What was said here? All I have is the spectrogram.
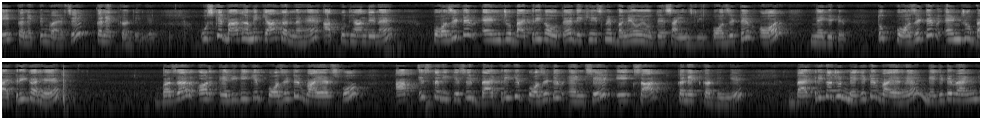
एक कनेक्टिंग वायर से कनेक्ट कर देंगे। उसके बाद हमें क्या करना है? आपको ध्यान देना है। पॉजिटिव एंड जो बैटरी का होता है, देखिए इसमें बने हुए होते हैं साइंस भी पॉजिटिव और नेगेटिव तो पॉजिटिव एंड जो बैटरी का है बजर और एलईडी के पॉजिटिव वायर्स को आप इस तरीके से बैटरी के पॉजिटिव एंड से एक साथ कनेक्ट कर देंगे। बैटरी का जो नेगेटिव वायर है नेगेटिव एंड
